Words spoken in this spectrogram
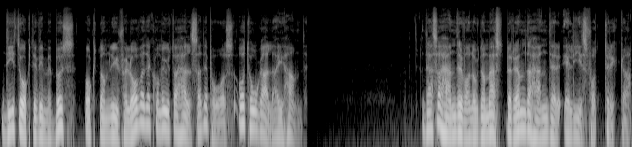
Dit åkte vi med buss och de nyförlovade kom ut och hälsade på oss och tog alla i hand. Dessa händer var nog de mest berömda händer Elise fått trycka.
